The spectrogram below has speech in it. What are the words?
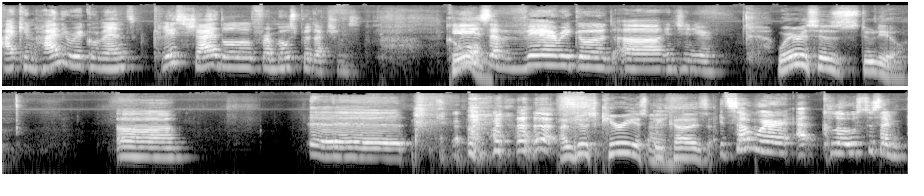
I can highly recommend Chris Scheidel from Most Productions. Cool. He's a very good uh, engineer. Where is his studio? Uh, uh, I'm just curious because it's somewhere at, close to St.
